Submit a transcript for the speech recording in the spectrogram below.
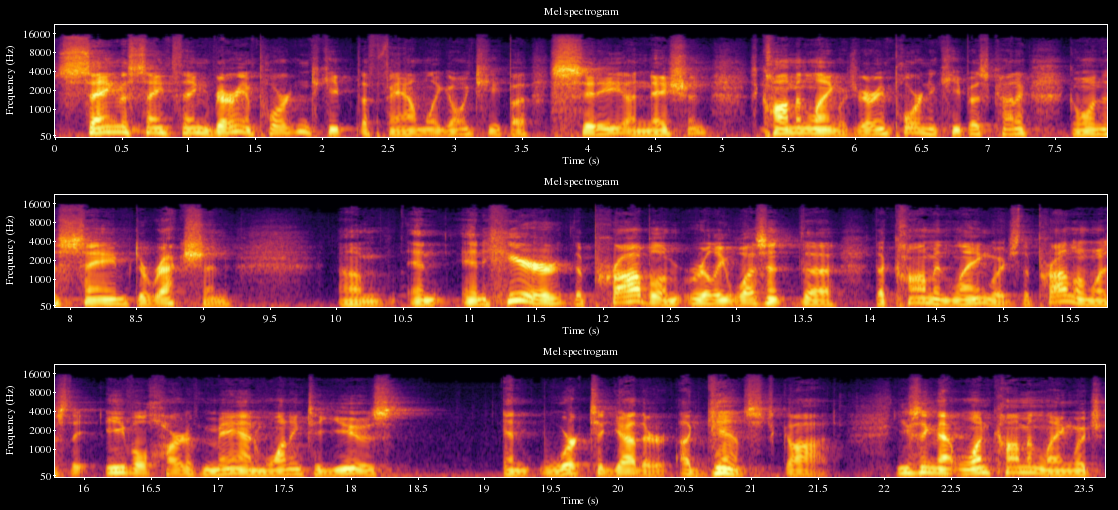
saying the same thing, very important to keep the family going, to keep a city, a nation. Common language, very important to keep us kind of going the same direction. Um, and, and here, the problem really wasn't the, the common language. The problem was the evil heart of man wanting to use and work together against God, using that one common language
